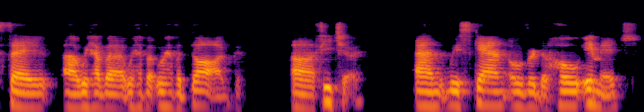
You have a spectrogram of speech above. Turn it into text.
Say uh, we have a we have a we have a dog uh, feature, and we scan over the whole image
